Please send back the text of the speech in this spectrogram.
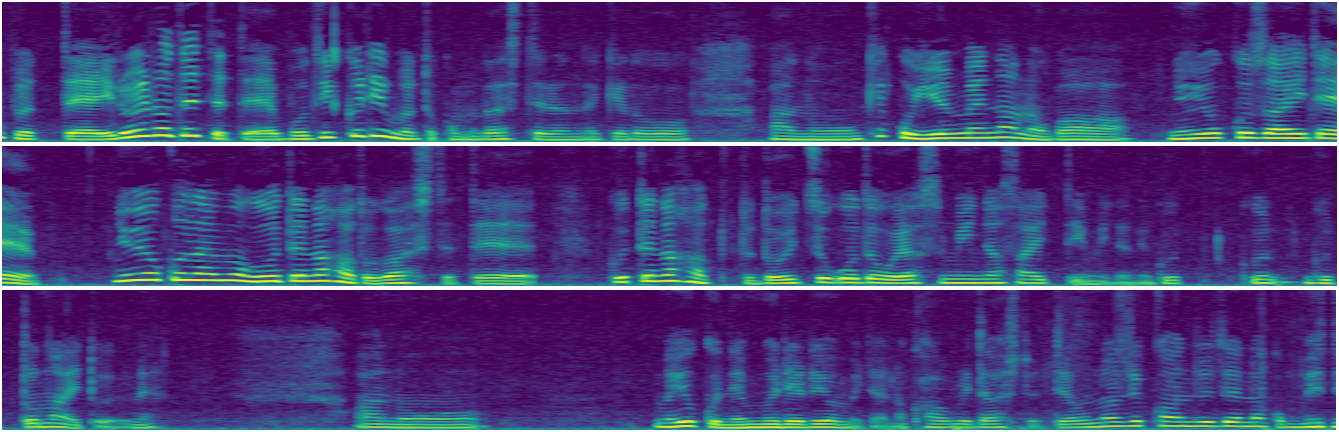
イプっていろいろ出ててボディクリームとかも出してるんだけどあの結構有名なのが入浴剤で入浴剤もグーテナハト出しててグーテナハトってドイツ語でおやすみなさいって意味でねグッグッドナイトだよね。あのまあ、よく眠れるよみたいな香り出してて同じ感じでなんかめっ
